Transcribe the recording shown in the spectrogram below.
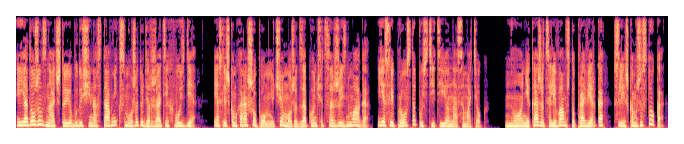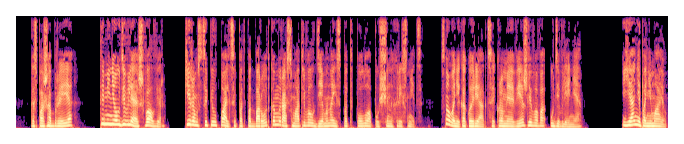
И я должен знать, что ее будущий наставник сможет удержать их в узде. Я слишком хорошо помню, чем может закончиться жизнь мага, если просто пустить ее на самотек. Но не кажется ли вам, что проверка слишком жестока? Госпожа Брея, ты меня удивляешь, Валвер. Киром сцепил пальцы под подбородком и рассматривал демона из-под полуопущенных ресниц. Снова никакой реакции, кроме вежливого удивления. «Я не понимаю.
